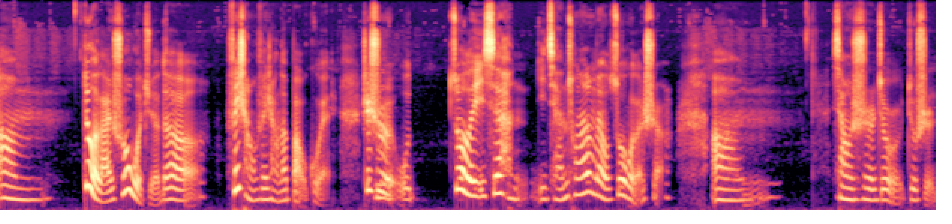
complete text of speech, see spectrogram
嗯，对我来说，我觉得非常非常的宝贵。这是我做了一些很以前从来都没有做过的事儿。嗯。像是就就是，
